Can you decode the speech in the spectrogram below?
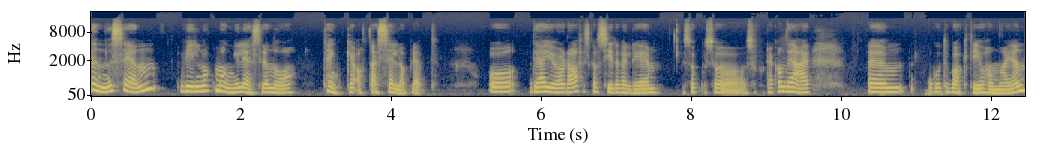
denne scenen vil nok mange lesere nå tenke at det er selvopplevd. Og det jeg gjør da, for jeg skal si det veldig så, så, så fort jeg kan, det er um, gå tilbake til Johanna igjen.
